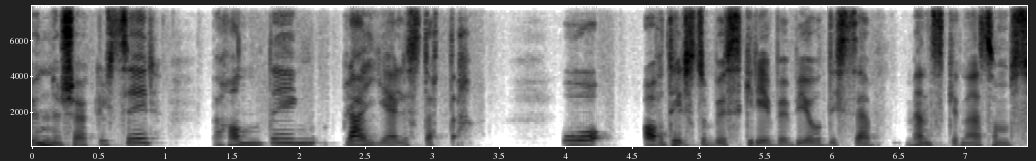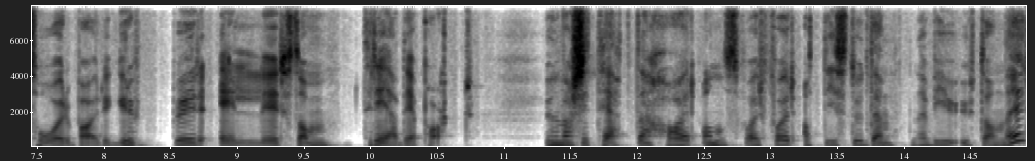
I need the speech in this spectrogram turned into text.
undersøkelser, behandling, pleie eller støtte. Og av og til så beskriver vi jo disse menneskene som sårbare grupper eller som tredjepart. Universitetet har ansvar for at de studentene vi utdanner,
